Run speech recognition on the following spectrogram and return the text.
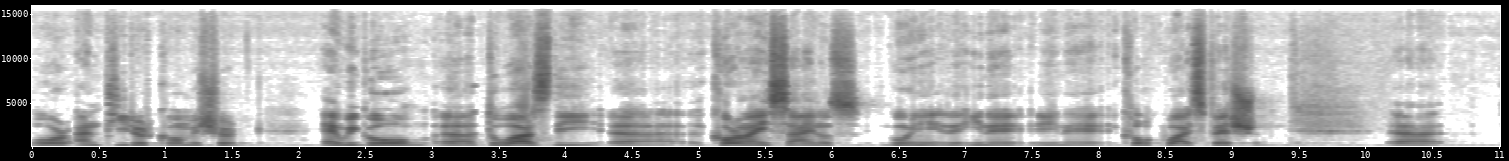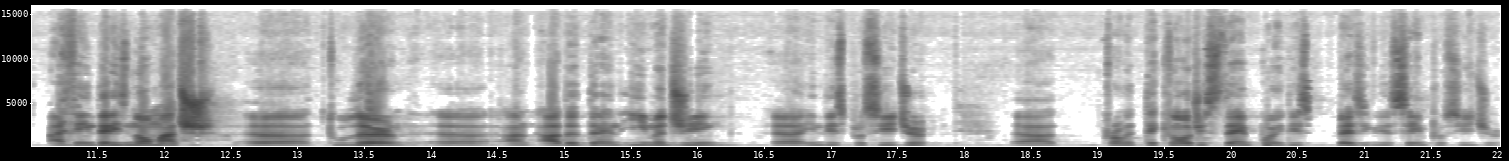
or anterior commissure and we go uh, towards the uh, coronary sinus going in a, in a clockwise fashion. Uh, I think there is not much uh, to learn uh, other than imaging uh, in this procedure. from a technology standpoint, it's basically the same procedure.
